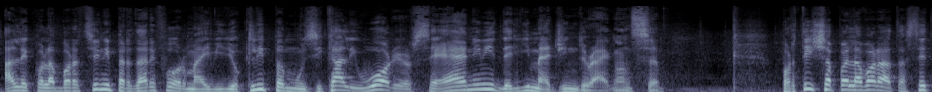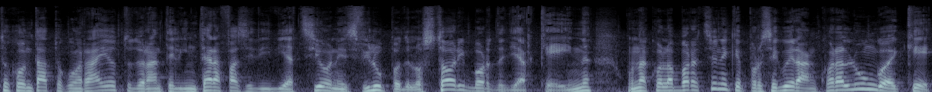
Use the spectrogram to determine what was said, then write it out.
alle collaborazioni per dare forma ai videoclip musicali Warriors e Enemy degli Imagine Dragons. Portish ha poi lavorato a stretto contatto con Riot durante l'intera fase di ideazione e sviluppo dello storyboard di Arcane, una collaborazione che proseguirà ancora a lungo e che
